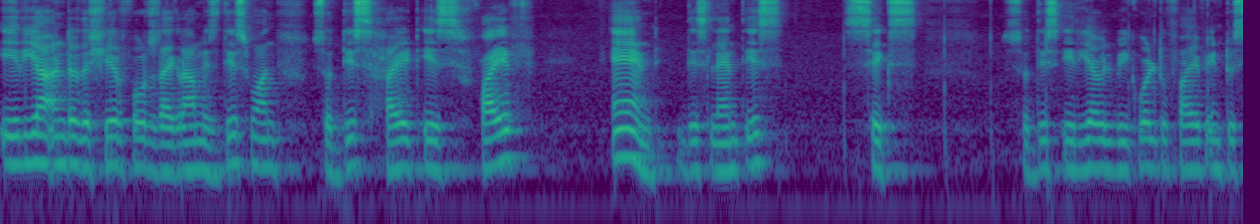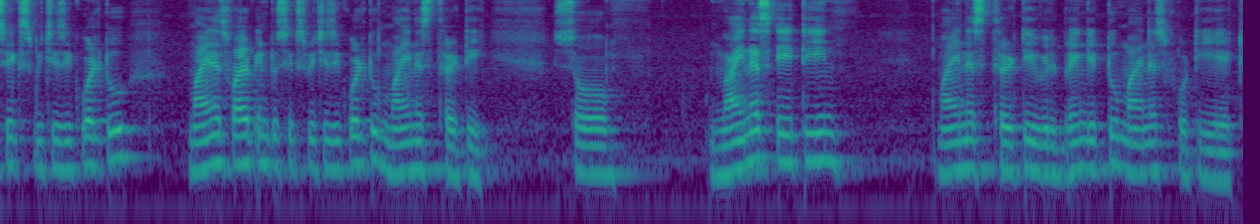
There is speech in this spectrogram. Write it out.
area under the shear force diagram is this one. So this height is 5 and this length is 6 so this area will be equal to 5 into 6 which is equal to minus 5 into 6 which is equal to minus 30 so minus 18 minus 30 will bring it to minus 48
